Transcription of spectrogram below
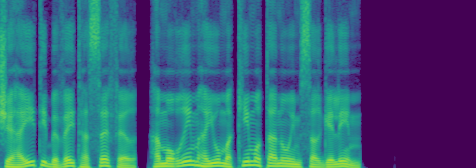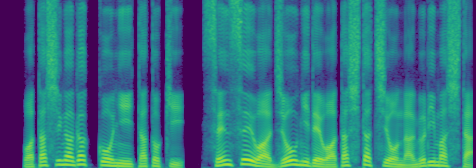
כשהייתי בבית הספר, המורים היו מכים אותנו עם סרגלים. 私が学校にいた時、先生は定規で私たちを殴りました。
